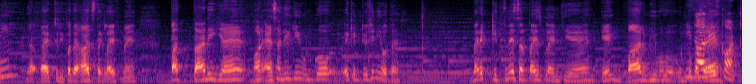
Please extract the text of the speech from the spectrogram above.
me actually पता है आज तक लाइफ में पता नहीं क्या है और ऐसा नहीं कि उनको एक इंट्यूशन ही होता है मैंने कितने सरप्राइज़ प्लान किए हैं एक बार भी वो उनको He's पता always है- caught.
